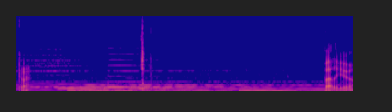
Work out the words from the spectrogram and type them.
Okay. Value.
